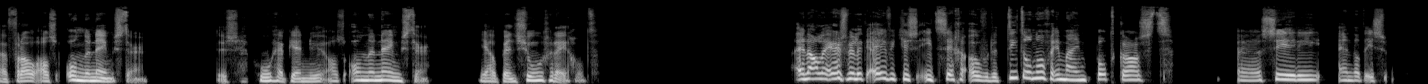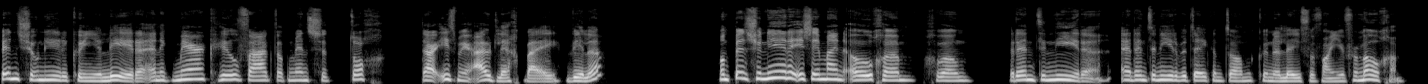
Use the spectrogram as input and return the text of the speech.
uh, vooral als onderneemster. Dus hoe heb jij nu als onderneemster jouw pensioen geregeld? En allereerst wil ik eventjes iets zeggen over de titel nog in mijn podcast uh, serie. En dat is pensioneren kun je leren. En ik merk heel vaak dat mensen toch daar iets meer uitleg bij willen. Want pensioneren is in mijn ogen gewoon rentenieren. En rentenieren betekent dan kunnen leven van je vermogen.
